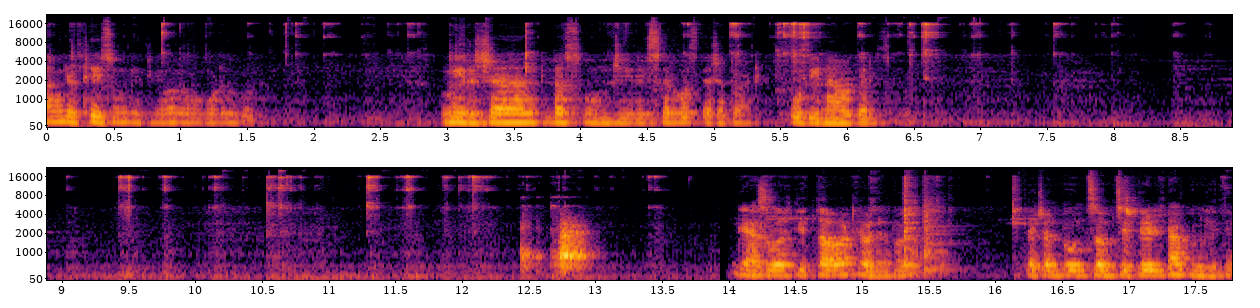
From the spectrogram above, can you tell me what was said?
चांगले ठेचून घेतले बघा उघड उघड. मिरच्या लसूण जिरे सर्वच त्याच्यात वाटले. पुदिना वगैरे सर्व गॅसवरती तवा ठेवला बघा. त्याच्यात दोन चमचे तेल टाकून घेते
